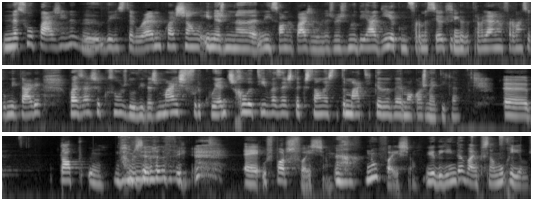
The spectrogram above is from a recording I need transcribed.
Na sua página de, hum. de, Instagram, quais são, e mesmo na, nem só na página, mas mesmo no dia a dia, como farmacêutica, de trabalhar na farmácia comunitária, quais acha que são as dúvidas mais frequentes relativas a esta questão, esta temática da dermocosmética? Uh, top 1, vamos dizer assim. É, os poros fecham. Não fecham. Eu digo, ainda bem, porque senão morríamos.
